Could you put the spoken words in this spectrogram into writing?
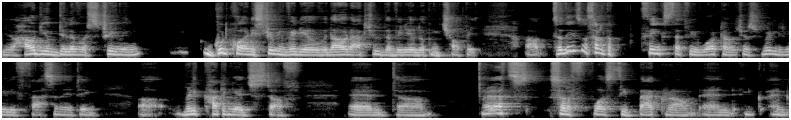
you know how do you deliver streaming good quality streaming video without actually the video looking choppy? Uh, so these are sort of the things that we worked on, which was really, really fascinating uh, really cutting edge stuff. And um, that's sort of was the background and, and,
